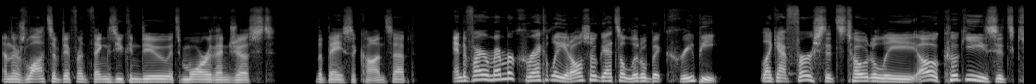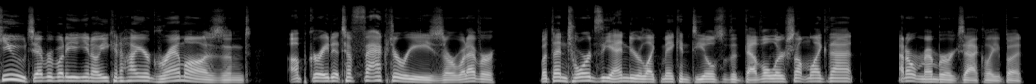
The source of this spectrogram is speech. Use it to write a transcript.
and there's lots of different things you can do. It's more than just the basic concept. And if I remember correctly, it also gets a little bit creepy. Like at first, it's totally, oh, cookies, it's cute. Everybody, you know, you can hire grandmas and upgrade it to factories or whatever. But then towards the end, you're like making deals with the devil or something like that. I don't remember exactly, but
